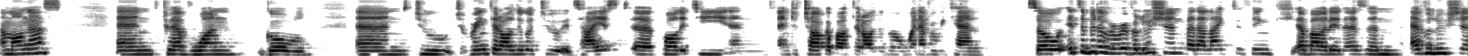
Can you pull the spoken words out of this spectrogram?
among us and to have one goal and to to bring Teroldego to its highest uh, quality and and to talk about Teroldego whenever we can. So it's a bit of a revolution, but I like to think about it as an evolution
